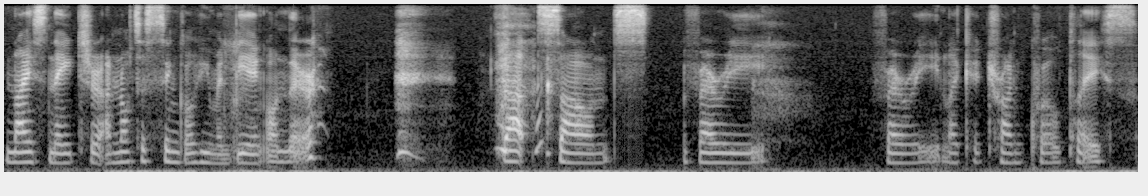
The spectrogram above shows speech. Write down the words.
nice nature and not a single human being on there, that sounds very, very like a tranquil place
